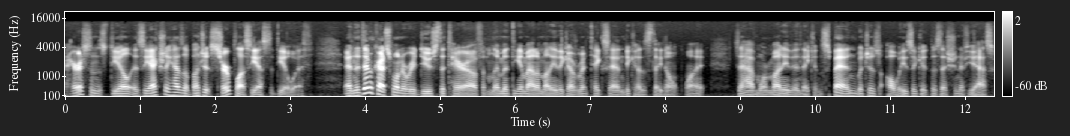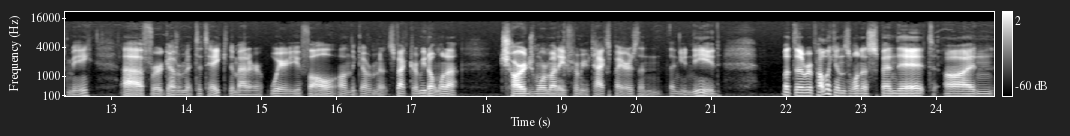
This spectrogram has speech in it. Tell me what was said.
Harrison's deal is he actually has a budget surplus he has to deal with. And the Democrats want to reduce the tariff and limit the amount of money the government takes in because they don't want to have more money than they can spend, which is always a good position, if you ask me, uh, for a government to take, no matter where you fall on the government spectrum. You don't want to charge more money from your taxpayers than, than you need. But the Republicans want to spend it on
